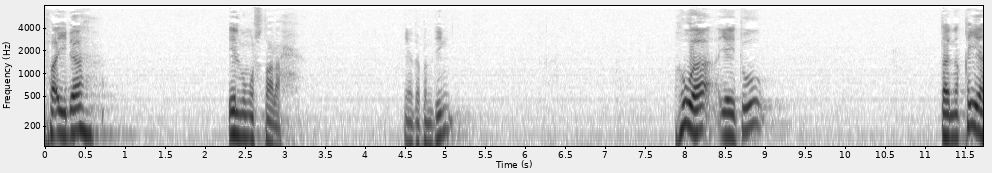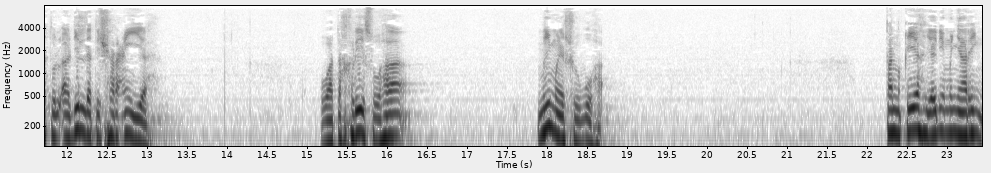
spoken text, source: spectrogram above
faidah ilmu mustalah. Yang terpenting huwa yaitu tanqiyatul adillati syar'iyyah wa takhlisuha mimma yashubuha tanqiyah yakni menyaring.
